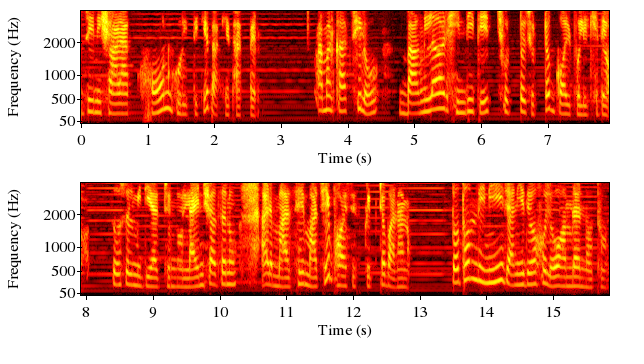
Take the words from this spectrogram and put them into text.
যিনি সারাক্ষণ ঘড়ির দিকে তাকিয়ে থাকতেন। আমার কাজ ছিল বাংলা আর হিন্দিতে ছোট্ট ছোট্ট গল্প লিখে দেওয়া সোশ্যাল মিডিয়ার জন্য লাইন সাজানো আর মাঝে মাঝে ভয়েস স্ক্রিপ্টটা বানানো। প্রথম দিনই জানিয়ে দেওয়া হলো, আমরা নতুন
